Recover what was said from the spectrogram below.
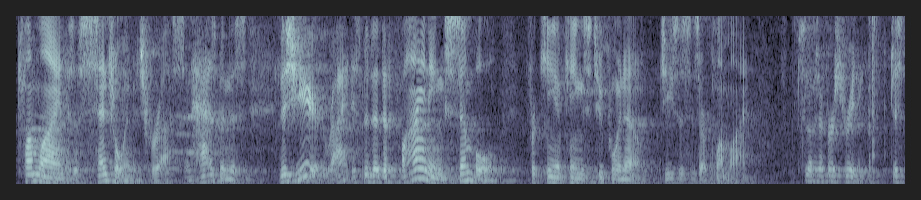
Plumb line is a central image for us and has been this, this year, right? It's been a defining symbol for King of Kings 2.0. Jesus is our plumb line. So that was our first reading. Just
